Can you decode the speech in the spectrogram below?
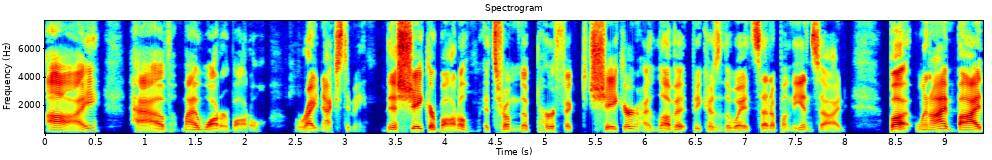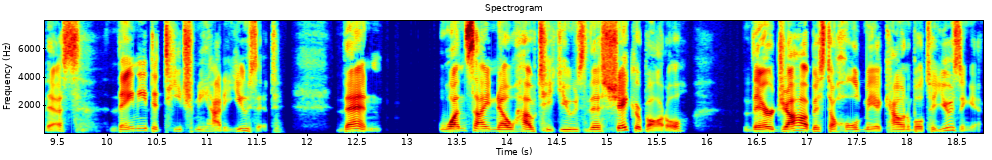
I have my water bottle right next to me. This shaker bottle, it's from the Perfect Shaker. I love it because of the way it's set up on the inside. But when I buy this, they need to teach me how to use it. Then, once I know how to use this shaker bottle, their job is to hold me accountable to using it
